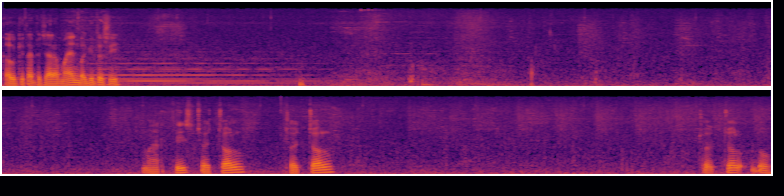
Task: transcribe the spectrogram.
Kalau kita bicara main begitu sih. Martis cocol cocol. Cocol tuh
